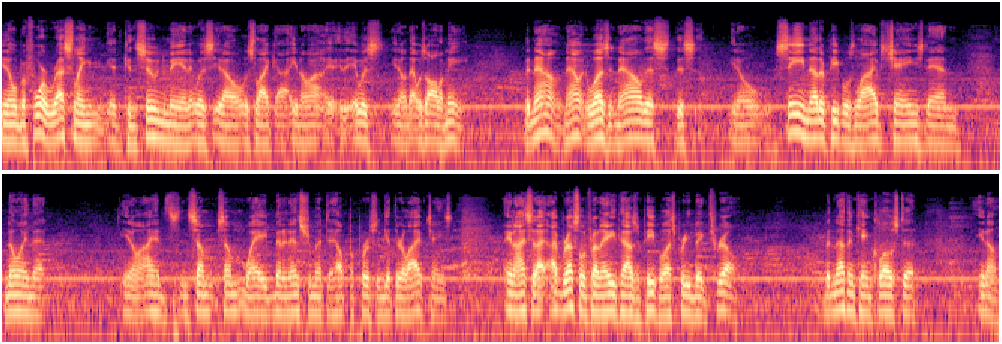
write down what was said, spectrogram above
you know, before wrestling, it consumed me, and it was, you know, it was like, uh, you know, it, it was, you know, that was all of me. But now, now it wasn't. Now this, this, you know, seeing other people's lives changed and knowing that, you know, I had in some some way been an instrument to help a person get their life changed. And I said, I, I've wrestled in front of eighty thousand people. That's a pretty big thrill. But nothing came close to, you know,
